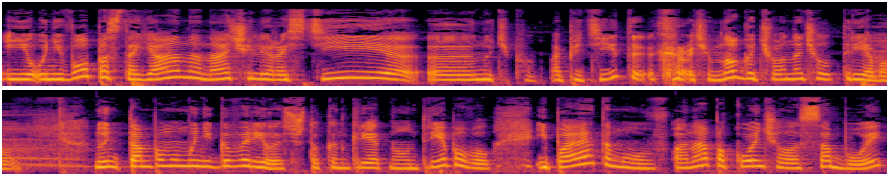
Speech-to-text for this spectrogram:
И у него постоянно начали расти, э, ну, типа, аппетиты. Короче, много чего начал требовать. Но там, по-моему, не говорилось, что конкретно он требовал. И поэтому она покончила с собой.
